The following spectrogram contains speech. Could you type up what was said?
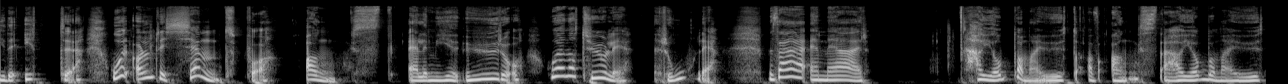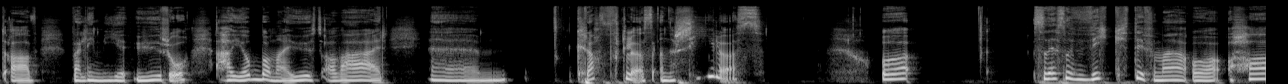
i det ytre. Hun har aldri kjent på angst eller mye uro. Hun er naturlig rolig. Mens jeg er mer jeg har jobba meg ut av angst. Jeg har jobba meg ut av veldig mye uro. Jeg har jobba meg ut av å være eh, kraftløs, energiløs. Og, så det er så viktig for meg å ha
